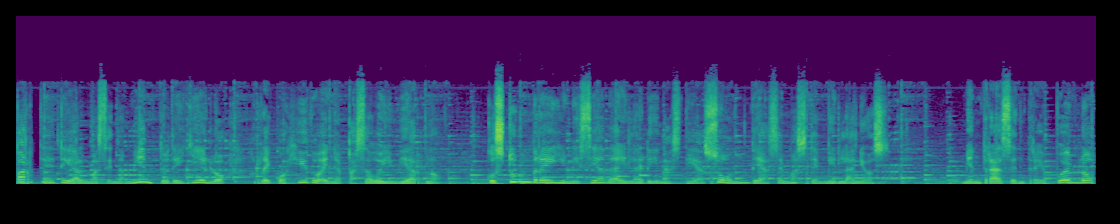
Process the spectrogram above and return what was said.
parte de almacenamiento de hielo recogido en el pasado invierno, costumbre iniciada en la dinastía Song de hace más de mil años. Mientras entre el pueblo,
